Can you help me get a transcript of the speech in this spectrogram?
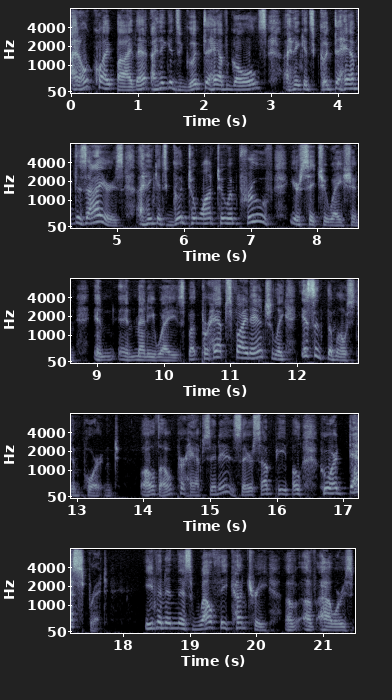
I don't quite buy that. I think it's good to have goals. I think it's good to have desires. I think it's good to want to improve your situation in, in many ways. But perhaps financially isn't the most important, although perhaps it is. There are some people who are desperate even in this wealthy country of, of ours,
